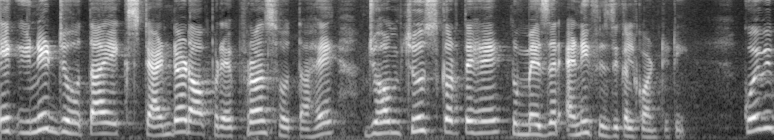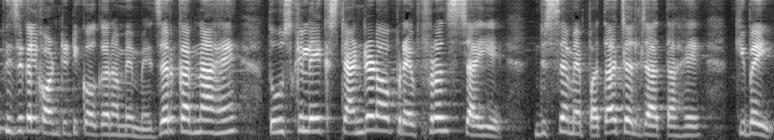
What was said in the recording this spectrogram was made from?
एक यूनिट जो होता है, एक स्टैंडर्ड ऑफ़ रेफरेंस होता है, जो हम चूज़ करते हैं to measure any physical quantity कोई भी फ़िज़िकल क्वांटिटी को अगर हमें मेज़र करना है तो उसके लिए एक स्टैंडर्ड ऑफ़ रेफरेंस चाहिए, जिससे हमें पता चल जाता है कि भाई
